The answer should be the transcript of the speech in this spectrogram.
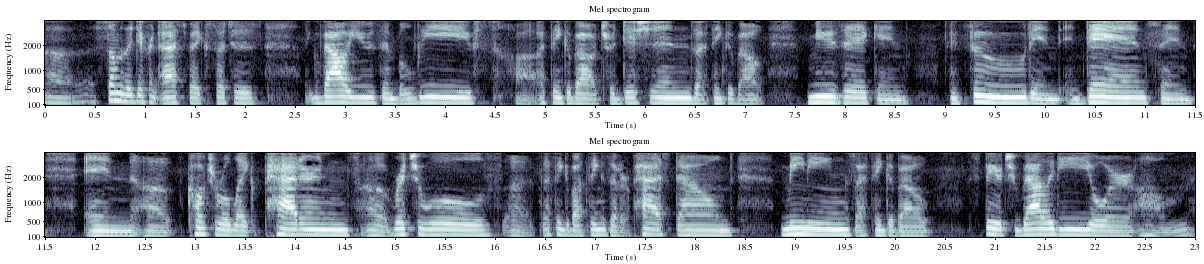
uh, some of the different aspects, such as values and beliefs. Uh, I think about traditions. I think about music and and food and and dance and and uh, cultural like patterns, uh, rituals. Uh, I think about things that are passed down, meanings. I think about spirituality or um,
